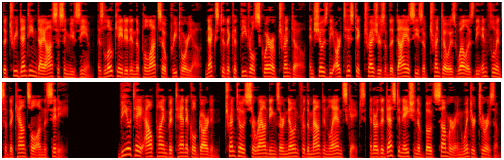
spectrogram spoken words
The Tridentine Diocesan Museum, is located in the Palazzo Pretorio, next to the Cathedral Square of Trento, and shows the artistic treasures of the Diocese of Trento as well as the influence of the Council on the city. Viote Alpine Botanical Garden, Trento's surroundings are known for the mountain landscapes, and are the destination of both summer and winter tourism.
